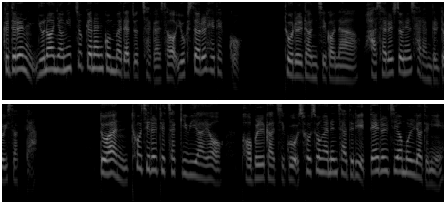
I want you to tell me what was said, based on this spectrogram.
그들은 윤원영이 쫓겨난 곳마다 쫓아가서 욕설을 해댔고 돌을 던지거나 화살을 쏘는 사람들도 있었다. 또한 토지를 되찾기 위하여 법을 가지고 소송하는 자들이 때를 지어 몰려드니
